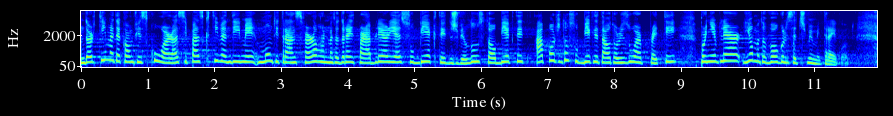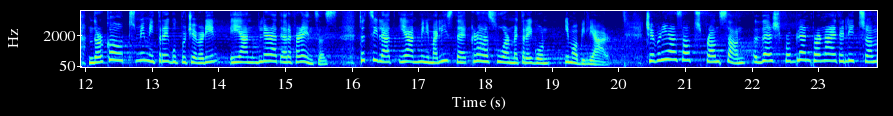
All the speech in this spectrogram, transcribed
Ndërtimet e konfiskuara sipas këtij vendimi mund t'i transferohen me të drejtë parablerje subjektit zhvillues të objektit apo çdo subjekti të autorizuar prej tij për një vlerë jo më të vogël se çmimi i tregut. Ndërkohë, çmimi i tregut për qeverinë janë vlerat e referencës, të cilat janë minimaliste krahasuar me tregun imobiliar. Qeveria sot shpronëson dhe shpërblen pronarët e ligjshëm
